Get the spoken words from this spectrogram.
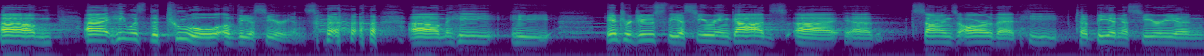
um, uh, he was the tool of the Assyrians. um, he, he introduced the Assyrian gods. Uh, uh, signs are that he, to be an Assyrian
